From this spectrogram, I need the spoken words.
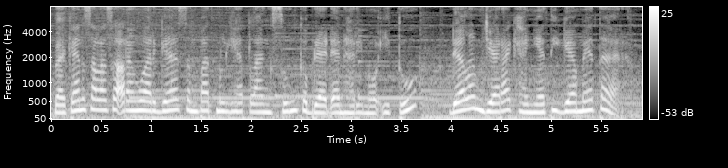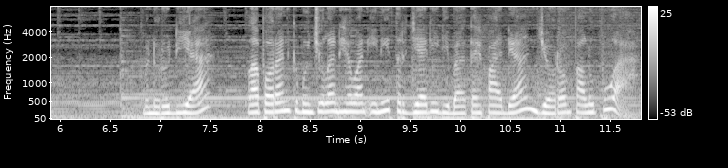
Bahkan salah seorang warga sempat melihat langsung keberadaan harimau itu dalam jarak hanya 3 meter. Menurut dia, laporan kemunculan hewan ini terjadi di Bateh Padang, Jorong, Palupua.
